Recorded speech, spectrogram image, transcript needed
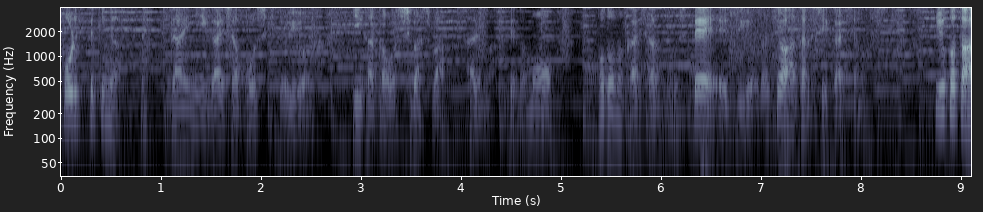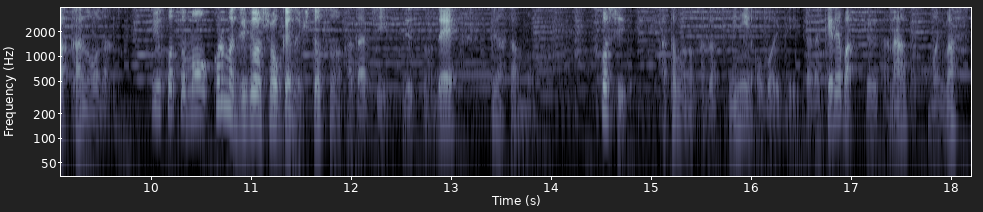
法律的にはですね、第二会社方式というような言い方をしばしばされますけども、元の会社を潰して、え事業だけは新しい会社に移すということは可能だということも、これも事業承継の一つの形ですので、皆さんも少し頭の片隅に覚えていただければ良いかなと思います。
